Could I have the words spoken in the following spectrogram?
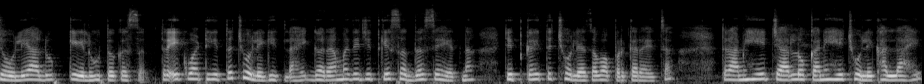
छोले आलू केलं होतं कसं. तर एक वाटी इथं छोले घेतलं आहे. घरामध्ये जितके सदस्य आहेत ना तितकं इथं छोल्याचा वापर करायचा. तर आम्ही हे चार लोकांनी हे छोले खाल्लं आहे.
